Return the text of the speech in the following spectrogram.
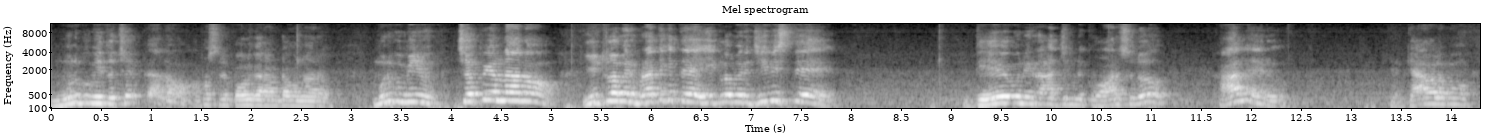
మునుపు మీతో చెప్పాను. అపశ్రీ పౌల్ గారు అంటూ ఉన్నారు. మునుపు మీరు చెప్పి ఉన్నాను. ఇట్లో మీరు బ్రతికితే ఇట్లో మీరు జీవిస్తే దేవుని రాజ్యమునికి వారసులు కాలేరు. నేను కేవలము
